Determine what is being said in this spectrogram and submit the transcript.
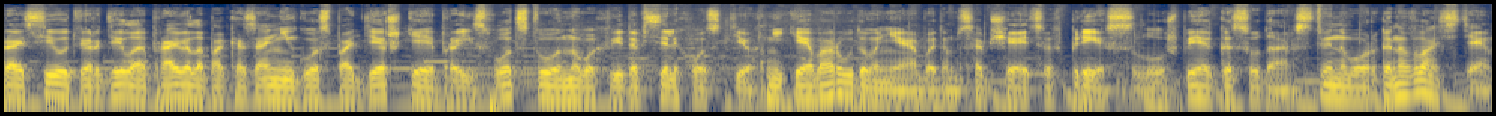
России утвердило правила показаний господдержки производству новых видов сельхозтехники и оборудования. Об этом сообщается в пресс-службе государственного органа власти.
